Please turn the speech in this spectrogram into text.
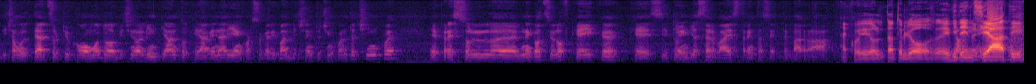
diciamo, il terzo, il più comodo, vicino all'impianto che è a Venaria in Corso Garibaldi 155 e presso il, il, negozio Love Cake che è sito in via Servais 37 barra Ecco, io intanto li ho evidenziati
